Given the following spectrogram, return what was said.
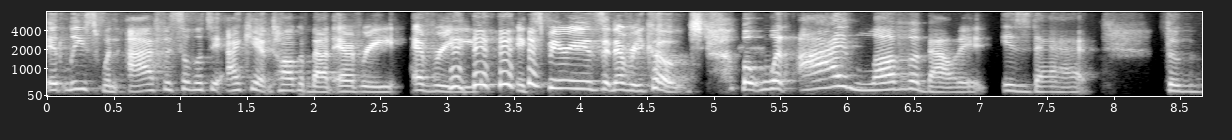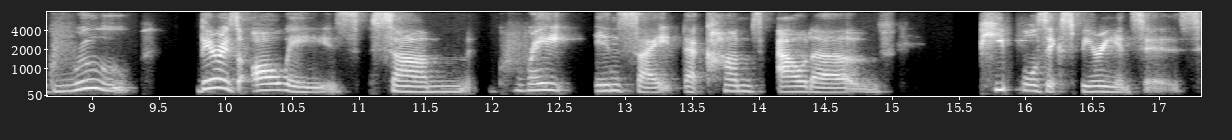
at least when I facilitate, I can't talk about every every experience and every coach. But what I love about it is that the group there is always some great insight that comes out of people's experiences.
